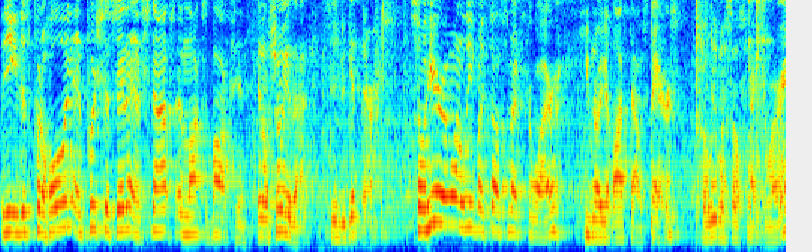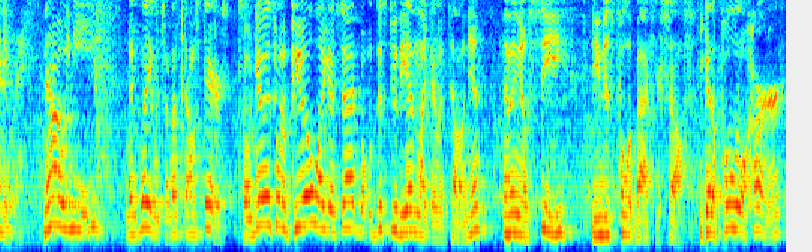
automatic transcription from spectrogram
then you can just put a hole in it and push this in and it snaps and locks the box in. And I'll show you that as soon as we get there. So here I wanna leave myself some extra wire even though I got lost downstairs. So I'll leave myself some extra wire anyway. Now we need my blade, which I left downstairs. So I'll give this one a peel, like I said, but we'll just do the end like I was telling you. And then you'll see, you can just pull it back yourself. You gotta pull a little harder,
